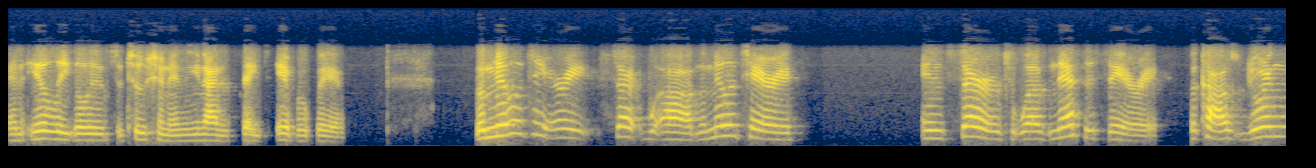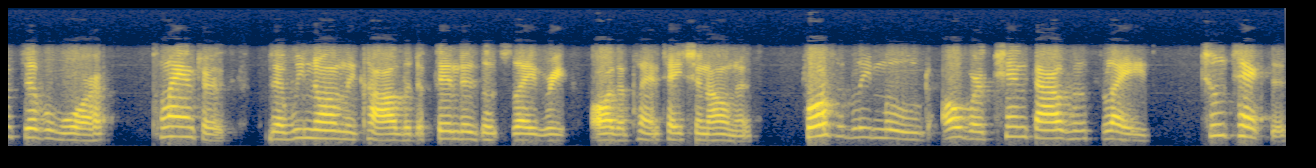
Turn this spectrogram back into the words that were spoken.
an illegal institution in the United States everywhere. The military, uh, the military insurge was necessary because during the Civil War, planters that we normally call the defenders of slavery or the plantation owners forcibly moved over 10,000 slaves to Texas,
